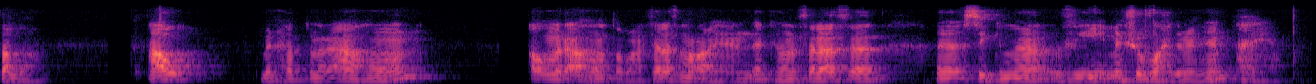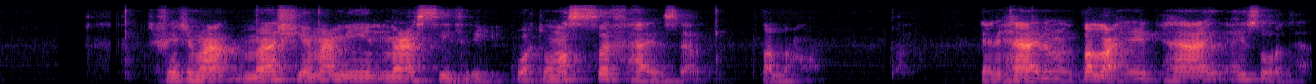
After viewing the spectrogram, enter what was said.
طلع. أو بنحط مرآة هون أو مرآة هون طبعا. ثلاث مرايا عندك. هون ثلاثة sigma v بنشوف واحدة منهم. هاي. شايفين يا جماعة؟ ماشية مع مين؟ مع ال C3 وتنصف هاي الزاوية. طلعوا يعني هاي لما نطلع هيك هاي هي صورتها.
